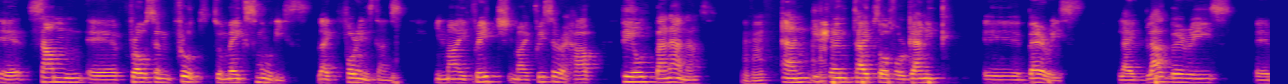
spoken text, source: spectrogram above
uh, some uh, frozen fruit to make smoothies. Like, for instance, in my fridge, in my freezer, I have peeled bananas mm-hmm. and different types of organic uh, berries, like blackberries, uh,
